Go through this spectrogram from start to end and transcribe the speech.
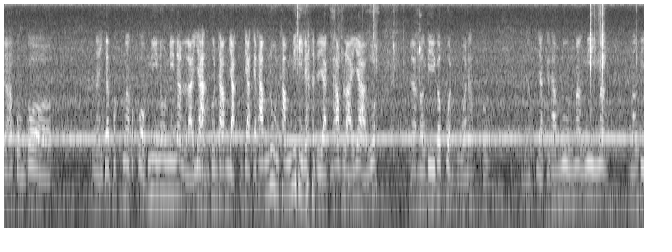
นะครับ ผมก็ไหนจะมาประกอบนี่นู่นนี่นั่นหลายอย่างคนทำอยากอยากจะทำนู่นทำนี่นะแต่อยากทำหลายอย่างก็นะบางทีก็ปวดหัวนะครับผมนะครับอยากจะทำนู่นมั่งนี่มั่ง บางที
